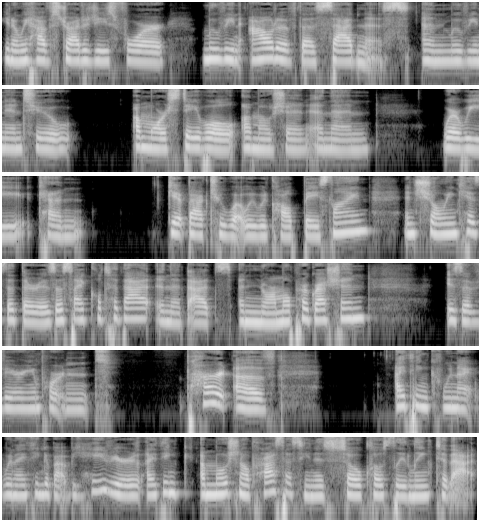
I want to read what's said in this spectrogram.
you know we have strategies for moving out of the sadness and moving into a more stable emotion and then where we can get back to what we would call baseline and showing kids that there is a cycle to that and that that's a normal progression is a very important part of I think when I when I think about behavior, I think emotional processing is so closely linked to that.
